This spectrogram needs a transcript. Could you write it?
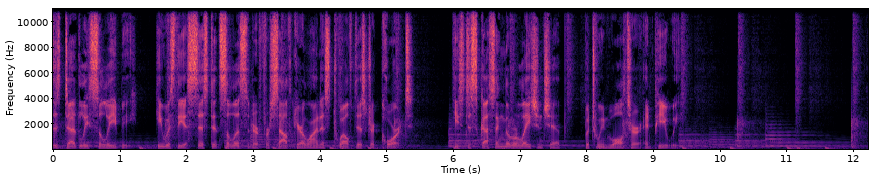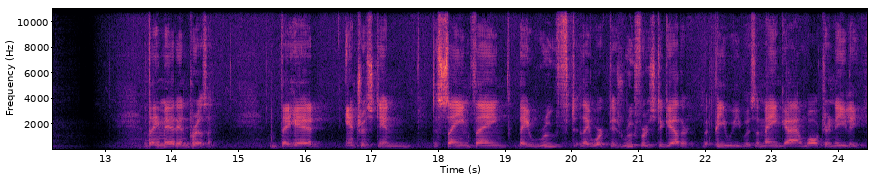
is Dudley Saleeby. He was the assistant solicitor for South Carolina's 12th District Court. He's discussing the relationship between Walter and Pee Wee. They met in prison. They had interest in the same thing. They roofed, they worked as roofers together, but Pee Wee was the main guy, and Walter Neely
